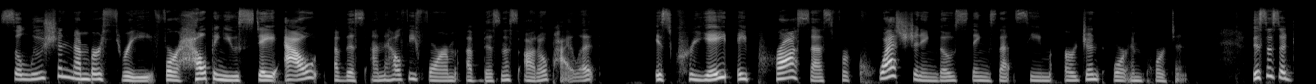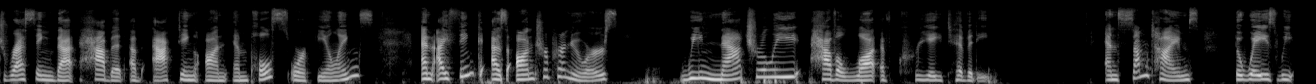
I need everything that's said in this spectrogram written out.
Solution number three for helping you stay out of this unhealthy form of business autopilot is create a process for questioning those things that seem urgent or important. This is addressing that habit of acting on impulse or feelings. And I think as entrepreneurs, we naturally have a lot of creativity. And sometimes the ways we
